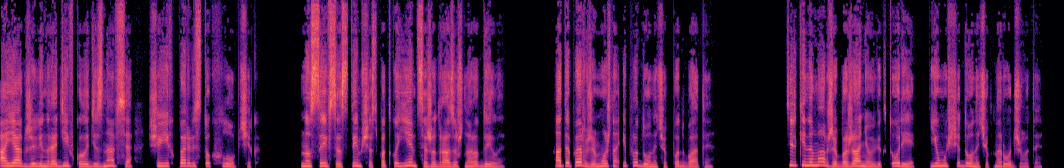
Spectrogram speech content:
А як же він радів, коли дізнався, що їх первісток хлопчик, носився з тим, що спадкоємця ж одразу ж народили. А тепер вже можна і про донечок подбати. Тільки нема вже бажання у Вікторії йому ще донечок народжувати.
